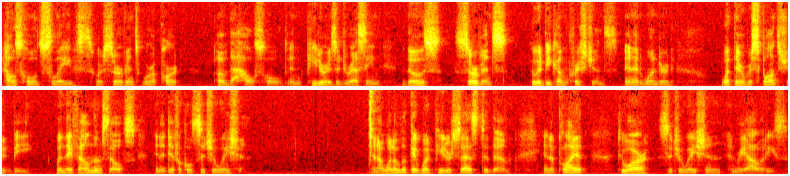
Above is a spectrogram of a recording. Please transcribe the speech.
household slaves or servants were a part of the household. And Peter is addressing those servants who had become Christians and had wondered what their response should be when they found themselves in a difficult situation. And I want to look at what Peter says to them and apply it to our situation and realities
